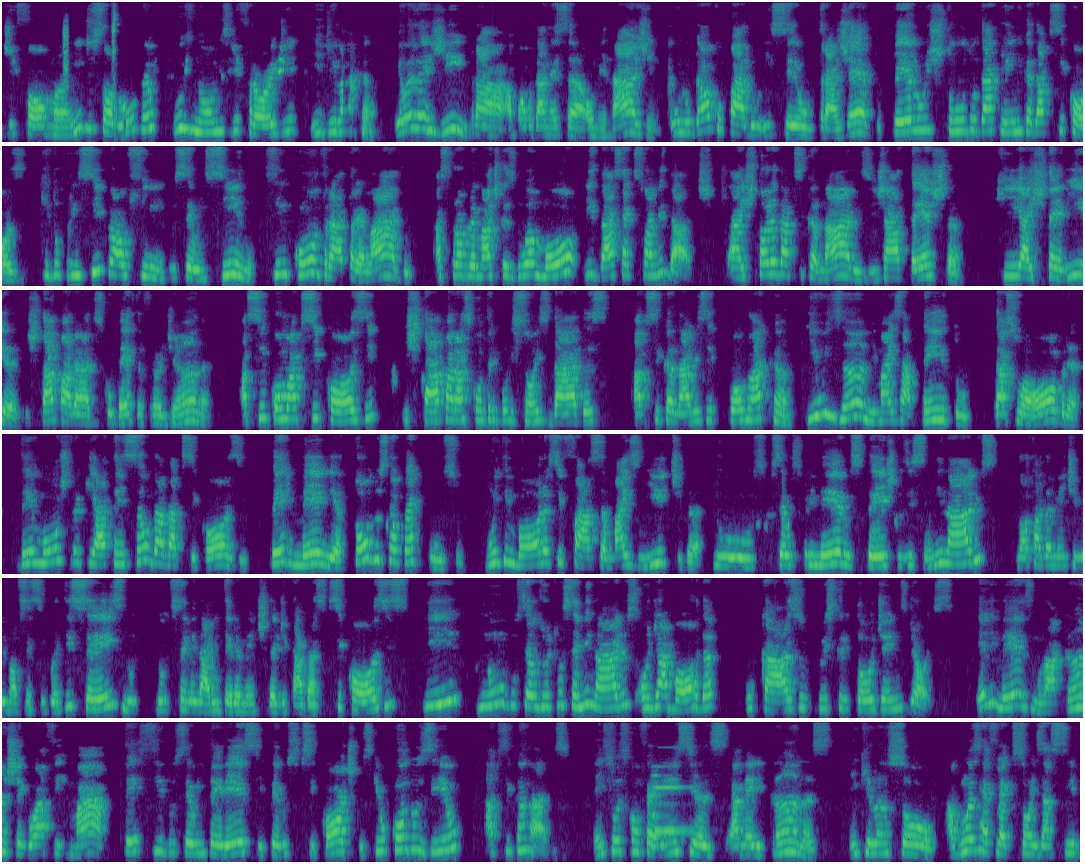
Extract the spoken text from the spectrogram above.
de forma indissolúvel os nomes de Freud e de Lacan. Eu elegi para abordar nessa homenagem o lugar ocupado em seu trajeto pelo estudo da clínica da psicose, que do princípio ao fim do seu ensino se encontra atrelado às problemáticas do amor e da sexualidade. A história da psicanálise já atesta que a histeria está para a descoberta freudiana, assim como a psicose está para as contribuições dadas a psicanálise por Lacan. E um exame mais atento da sua obra demonstra que a atenção dada à psicose permeia todo o seu percurso, muito embora se faça mais nítida nos seus primeiros textos e seminários, notadamente em 1956, no, no seminário inteiramente dedicado às psicoses, e num dos seus últimos seminários, onde aborda o caso do escritor James Joyce. Ele mesmo, Lacan, chegou a afirmar ter sido o seu interesse pelos psicóticos que o conduziu à psicanálise. Em suas conferências americanas, em que lançou algumas reflexões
